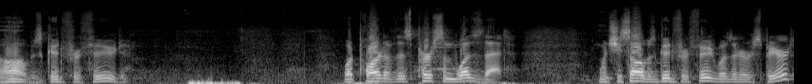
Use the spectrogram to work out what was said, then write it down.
Oh, it was good for food. What part of this person was that? When she saw it was good for food, was it her spirit?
